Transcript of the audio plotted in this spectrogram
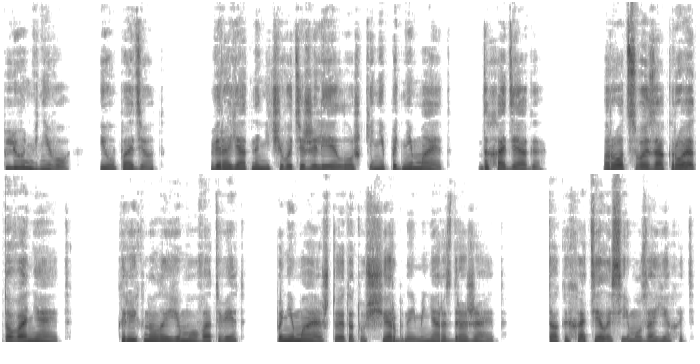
плюнь в него и упадет. Вероятно, ничего тяжелее ложки не поднимает. Доходяга. Рот свой закрой, а то воняет. Крикнула ему в ответ, понимая, что этот ущербный меня раздражает. Так и хотелось ему заехать.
